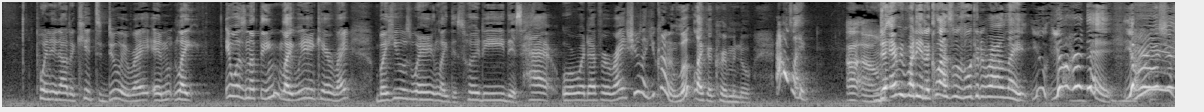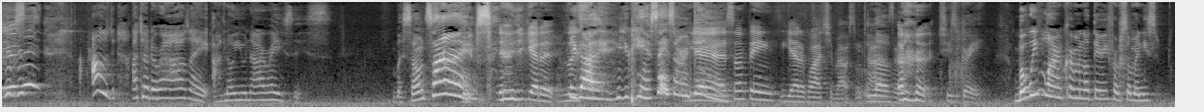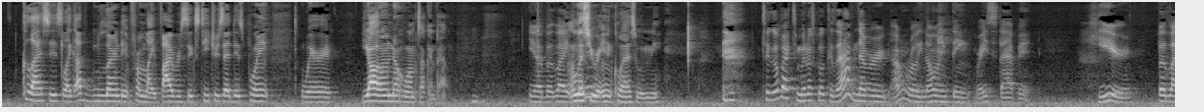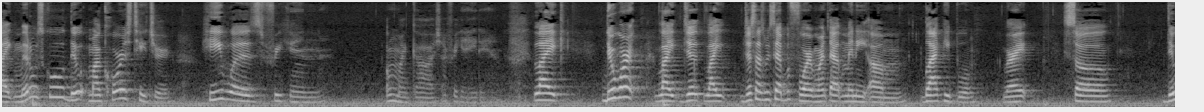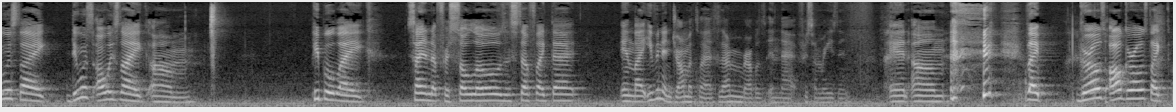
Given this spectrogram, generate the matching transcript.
pointed out a kid to do it, right? And like it was nothing, like we didn't care, right? But he was wearing like this hoodie, this hat, or whatever, right? She was like, "You kind of look like a criminal." I was like, Uh oh. everybody in the class was looking around like, "You, y'all heard that? Y'all heard what she just said?" I was, I turned around, I was like, "I know you're not racist, but sometimes you gotta. Like, you got, you can't say certain Yeah, things." some things you gotta watch about sometimes. Love her. She's great. But we've learned criminal theory from so many classes. Like I've learned it from like five or six teachers at this point, where y'all don't know who I'm talking about yeah, but like unless you were in class with me. to go back to middle school because I've never, I don't really know anything racist happened here. But like middle school, my chorus teacher, he was freaking. Oh my gosh, I freaking hated him. Like there weren't like just like just as we said before, weren't that many um black people, right? So there was like there was always like um people like signing up for solos and stuff like that and like even in drama class because i remember i was in that for some reason and um like girls all girls like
